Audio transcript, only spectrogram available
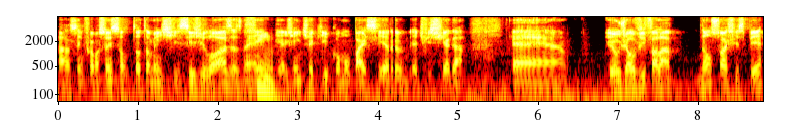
as informações são totalmente sigilosas, né? Sim. E a gente aqui como parceiro é difícil chegar. É, eu já ouvi falar não só XP,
